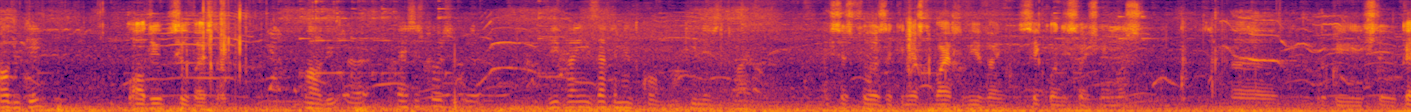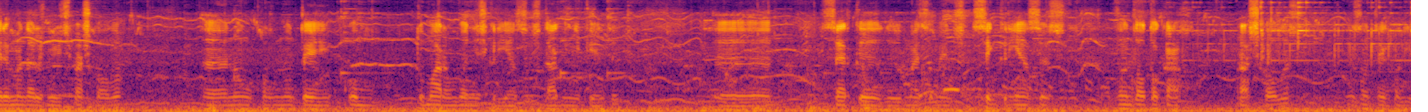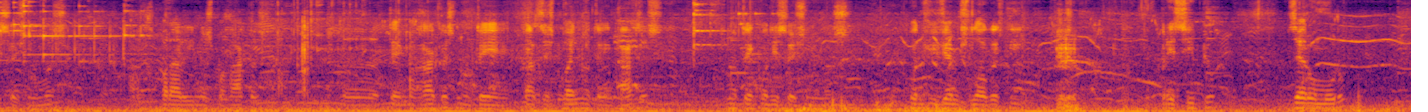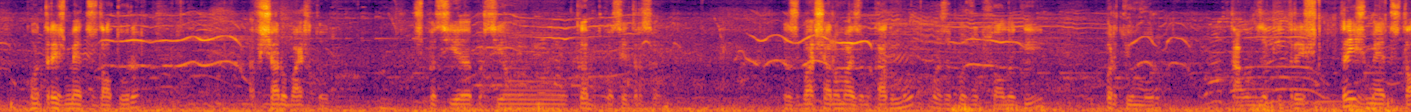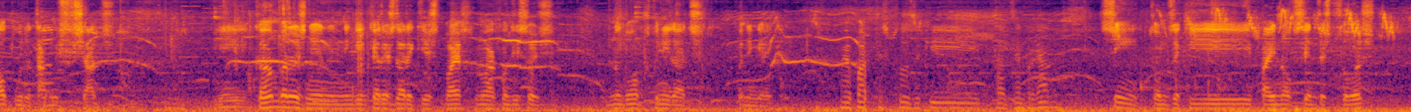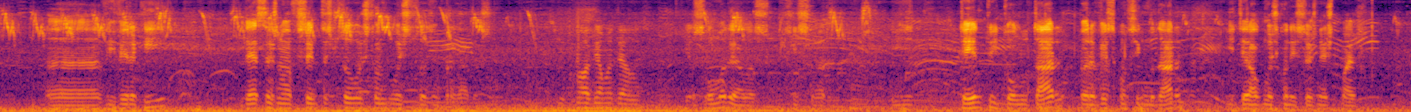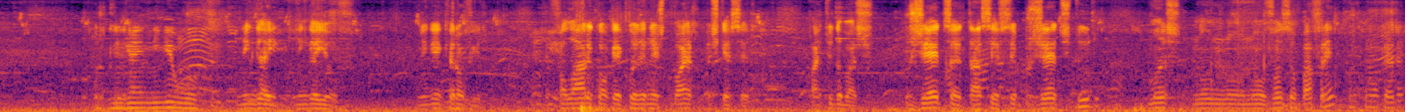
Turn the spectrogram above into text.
Cláudio quê? Cláudio Silvestre. Cláudio, eh, estas pessoas eh, vivem exatamente como aqui neste bairro? Estas pessoas aqui neste bairro vivem sem condições nenhumas, eh, porque isto querem mandar os miúdos para a escola, não, não têm como tomar um banho as crianças, dar linha quente. Cerca de mais ou menos 100 crianças vão de autocarro para as escolas, eles não têm condições nenhumas. Reparar aí nas barracas, eh, têm barracas, não têm casas de banho, não têm casas, não têm condições nenhumas. Quando vivemos logo aqui, no princípio, zero muro, com 3 metros de altura, a fechar o bairro todo. Parecia, parecia um campo de concentração. Eles baixaram mais um bocado o muro, mas depois o pessoal daqui partiu o muro. Estávamos aqui 3, 3 metros de altura, estávamos fechados. E câmaras, nem- ninguém quer ajudar aqui este bairro, não há condições. Não dão oportunidades para ninguém. A maior parte das pessoas aqui está desempregada? Sim, estamos aqui para aí 900 pessoas a viver aqui. Dessas 900 pessoas estão duas pessoas empregadas. E o Cláudio é uma delas. Eu sou uma delas, sim senhor. E tento e estou a lutar para ver se consigo mudar e ter algumas condições neste bairro. Porque Ninguém, ninguém ouve. ninguém, ninguém ouve. Ninguém quer ouvir. É falar em qualquer coisa neste bairro, a esquecer. Vai tudo abaixo. Projetos, está a ser projetos, tudo, mas não, não, não avançam para a frente porque não querem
